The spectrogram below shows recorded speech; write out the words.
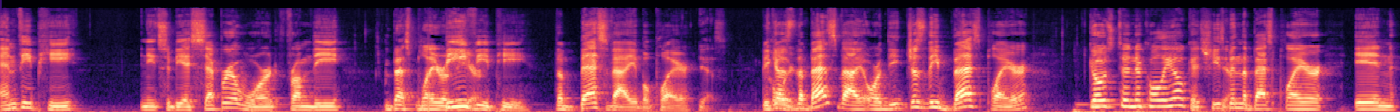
MVP needs to be a separate award from the Best player of the. BVP, the best valuable player. Yes. Because Totally the best value or the just the best player goes to Nikola Jokic. He's been the best player in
